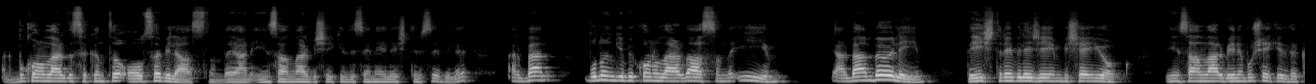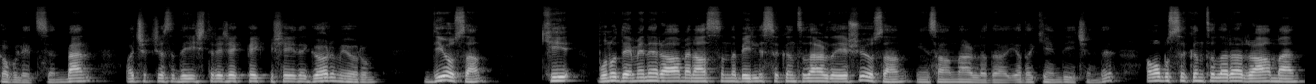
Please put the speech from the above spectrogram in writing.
Hani bu konularda sıkıntı olsa bile aslında yani insanlar bir şekilde seni eleştirse bile yani ben bunun gibi konularda aslında iyiyim. Yani ben böyleyim. Değiştirebileceğim bir şey yok. İnsanlar beni bu şekilde kabul etsin. Ben açıkçası değiştirecek pek bir şey de görmüyorum diyorsan ki bunu demene rağmen aslında belli sıkıntılar da yaşıyorsan insanlarla da ya da kendi içinde ama bu sıkıntılara rağmen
